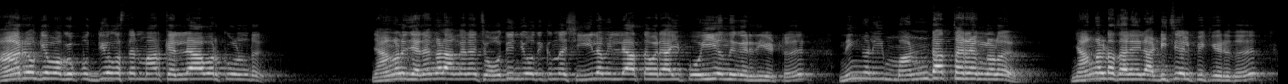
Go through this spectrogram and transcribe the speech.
ആരോഗ്യവകുപ്പ് ഉദ്യോഗസ്ഥന്മാർക്ക് എല്ലാവർക്കും ഉണ്ട് ഞങ്ങൾ ജനങ്ങൾ അങ്ങനെ ചോദ്യം ചോദിക്കുന്ന ശീലമില്ലാത്തവരായി പോയി എന്ന് കരുതിയിട്ട് നിങ്ങൾ ഈ മണ്ടത്തരങ്ങൾ ഞങ്ങളുടെ തലയിൽ അടിച്ചേൽപ്പിക്കരുത്.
